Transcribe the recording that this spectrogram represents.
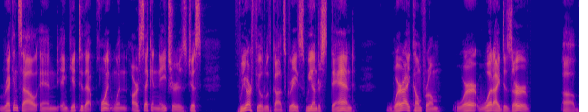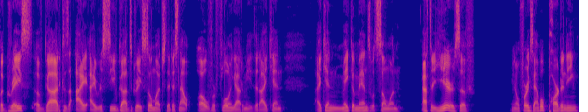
reconcile and and get to that point when our second nature is just we are filled with God's grace. We understand where I come from, where what I deserve, uh, but grace of God because I I receive God's grace so much that it's now overflowing out of me that I can I can make amends with someone after years of you know for example pardoning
